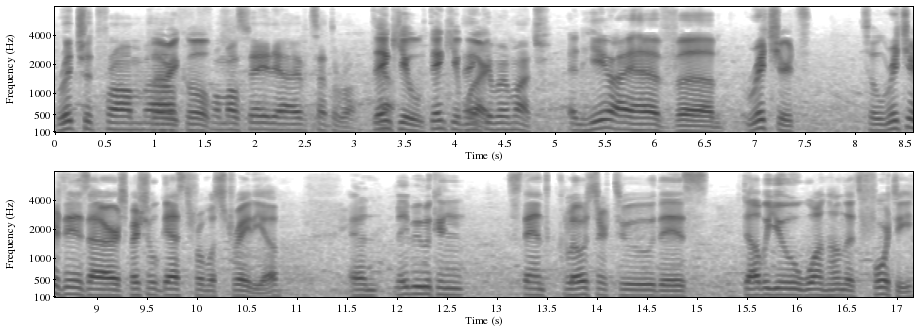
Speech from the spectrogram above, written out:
Richard from Very cool. from Australia, etc. Thank you, thank you, Thank you very much. And here I have um Richard. So Richard is our special guest from Australia, and maybe we can stand closer to this W140.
